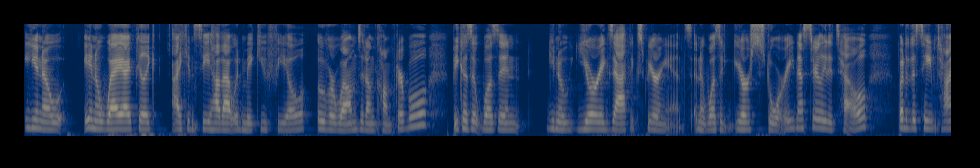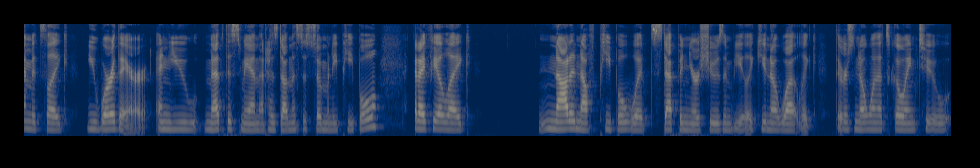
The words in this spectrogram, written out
you know in a way i feel like i can see how that would make you feel overwhelmed and uncomfortable because it wasn't you know your exact experience and it wasn't your story necessarily to tell but at the same time it's like you were there and you met this man that has done this to so many people. And i feel like not enough people would step in your shoes and be like you know what? Like there's no one that's going to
